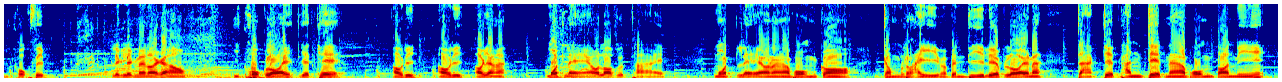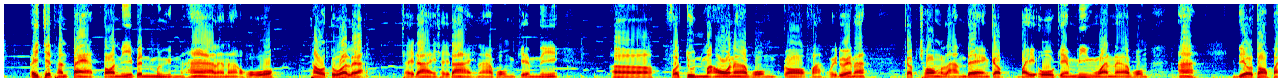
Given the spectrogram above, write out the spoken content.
อีกหกสิบเล็กๆน้อยๆก็เอา อีกหกร้อยเย็ดแค่เอาดิ เอาดิ เอายังอะ หมดแล้วรอบสุดท้าย หมดแล้วนะครับผมก็กำไรมาเป็นที่เรียบร้อยนะ จาก 7,700นะครับผมตอนนี้เอ้7,800 ตอนนี้เป็น 1 5ื่นแล้วนะโอ้โห เท่าตัวเลยใช้ได้ใช้ได้นะครับผมเกมนี้เอ่อฟอร์จูนเมาส์นะครับผมก็ฝากไว้ด้วยนะ กับช่องหลามแดงกับไบโอเกมมิ่งวันนะครับผมอะเดี๋ยวต่อไป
